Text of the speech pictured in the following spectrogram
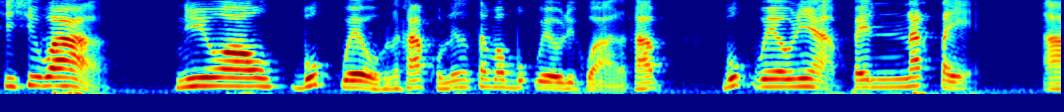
ที่ชื่อว่านิวอัลบุ๊กเวลนะครับ ผมเรียกสั้นๆว่าบุ๊กเวลดีกว่านะครับบุ๊กเวลเนี่ยเป็นนักเตะ อ่า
